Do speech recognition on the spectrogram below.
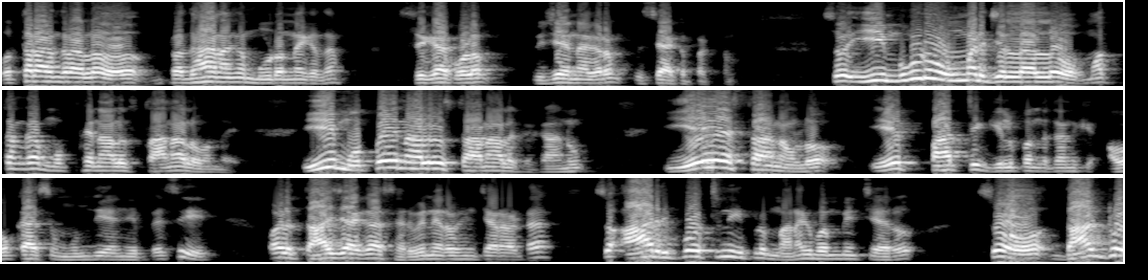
ఉత్తరాంధ్రలో ప్రధానంగా మూడు ఉన్నాయి కదా. శ్రీకాకుళం విజయనగరం విశాఖపట్నం. సో ఈ మూడు ఉమ్మడి జిల్లాల్లో మొత్తంగా ముప్పై నాలుగు స్థానాలు ఉన్నాయి. ఈ ముప్పై నాలుగు స్థానాలకు గాను ఏ ఏ స్థానంలో ఏ పార్టీ గెలుపొందడానికి అవకాశం ఉంది అని చెప్పేసి వాళ్ళు తాజాగా సర్వే నిర్వహించారట. సో ఆ రిపోర్ట్ని ఇప్పుడు మనకు పంపించారు. సో దాంట్లో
